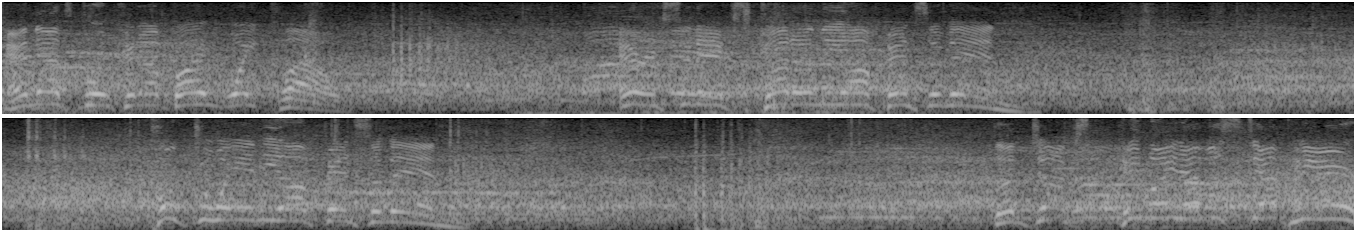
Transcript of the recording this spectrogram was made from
And that's broken up by Whitecloud. Eriksson Ek got on the offensive end. Poked away in the offensive end. The Ducks, he might have a step here.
